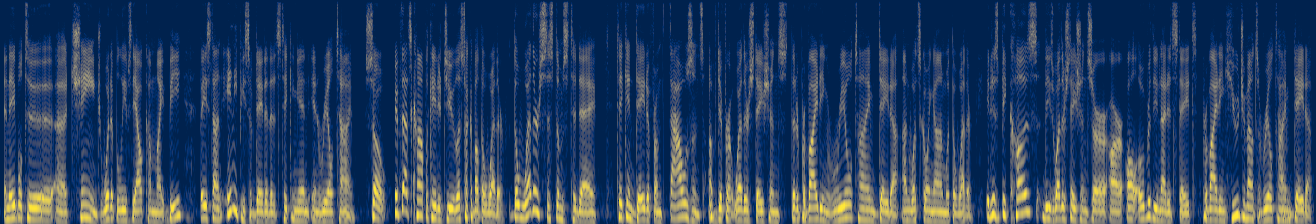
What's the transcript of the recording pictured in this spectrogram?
and able to uh, change what it believes the outcome might be based on any piece of data that it's taking in in real time. So, if that's complicated to you, let's talk about the weather. The weather systems today take in data from thousands of different weather stations that are providing real time data on what's going on with the weather. It is because these weather stations are, are all over the United States, providing huge amounts of real time data,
